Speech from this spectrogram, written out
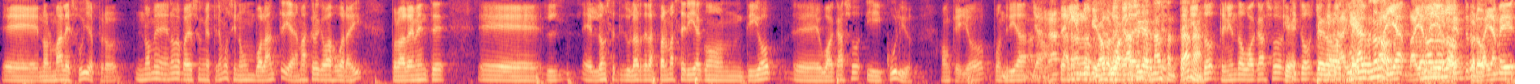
eh, normales suyas. Pero no me, no me parece un extremo, sino un volante y además creo que va a jugar ahí. Probablemente eh, el- once titular de Las Palmas sería con Diop, eh, Guacaso y Julio. Aunque yo pondría Y Hernán- teniendo, Yo a Guacaso y Hernán. Santana. teniendo, teniendo a Guacaso, quito, yo pero quito a no, no. vaya, vaya No, medio no, centro, pero- vaya, me-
